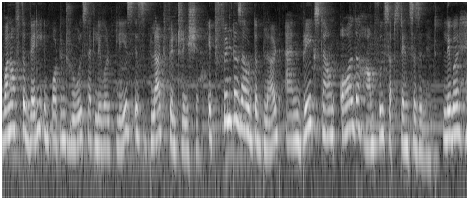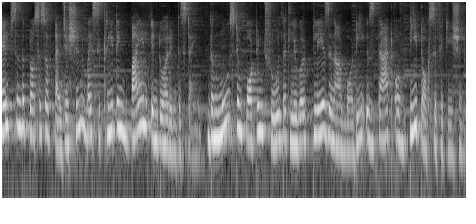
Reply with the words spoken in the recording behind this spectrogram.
One of the very important roles that liver plays is blood filtration. It filters out the blood and breaks down all the harmful substances in it. Liver helps in the process of digestion by secreting bile into our intestine. The most important role that liver plays in our body is that of detoxification.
